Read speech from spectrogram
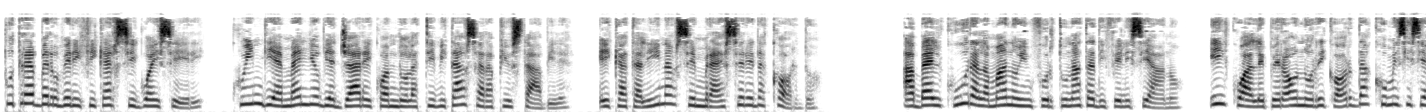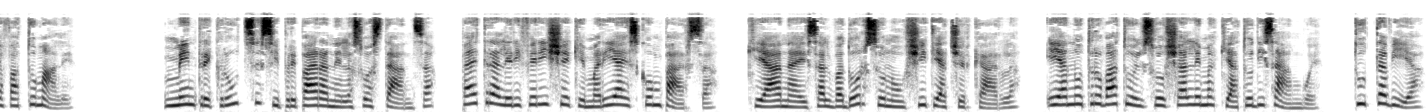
potrebbero verificarsi guai seri, quindi è meglio viaggiare quando l'attività sarà più stabile, e Catalina sembra essere d'accordo. Abel cura la mano infortunata di Feliciano, il quale però non ricorda come si sia fatto male. Mentre Cruz si prepara nella sua stanza, Petra le riferisce che Maria è scomparsa, che Anna e Salvador sono usciti a cercarla e hanno trovato il suo scialle macchiato di sangue. Tuttavia,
